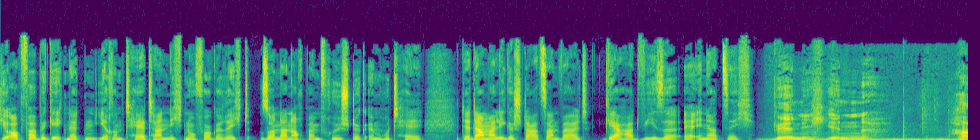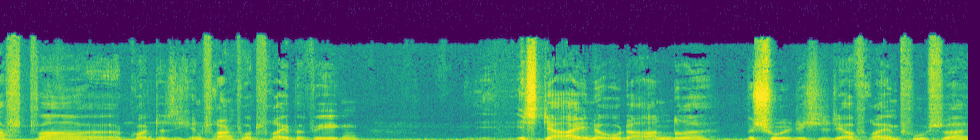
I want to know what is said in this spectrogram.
die Opfer begegneten ihren Tätern nicht nur vor Gericht, sondern auch beim Frühstück im Hotel. Der damalige Staatsanwalt Gerhard Wiese erinnert sich. Wer nicht in Haft war, konnte sich in Frankfurt frei bewegen ist der eine oder andere Beschuldigte, der auf freiem Fuß war,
